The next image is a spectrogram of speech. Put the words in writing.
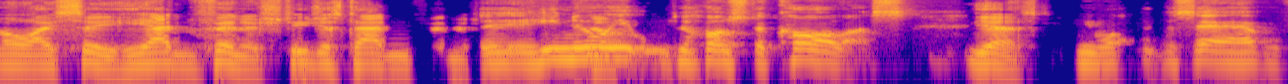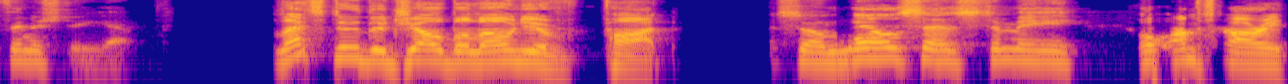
Oh, I see. He hadn't finished. He just hadn't finished. He knew no. he was supposed to call us. Yes. He wanted to say, I haven't finished it yet. Let's do the Joe Bologna part. So Mel says to me, Oh, I'm sorry.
